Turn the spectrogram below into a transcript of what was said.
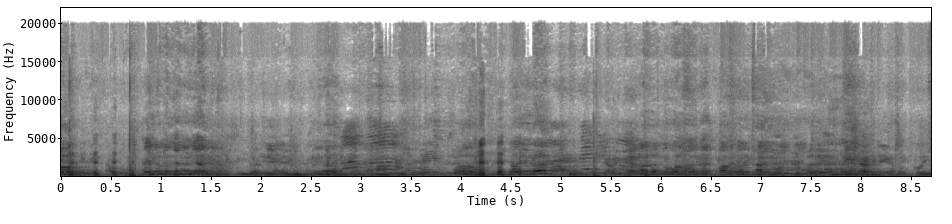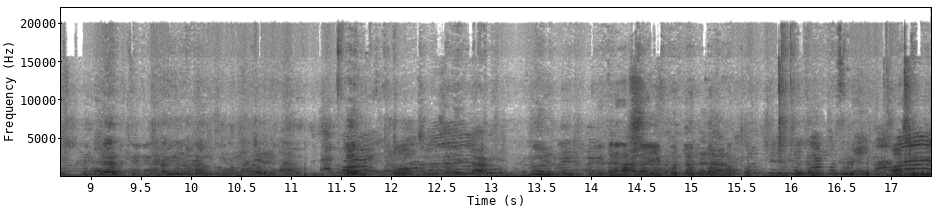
Oh, ano yan? Kayo na. Oh, tayo na. Alam ko wala anak, pakali tayo. Ay, Sir, tayo na ka. Lord, Oh, naghanap tayo. Ah, sige.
